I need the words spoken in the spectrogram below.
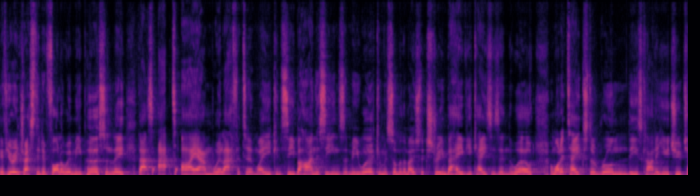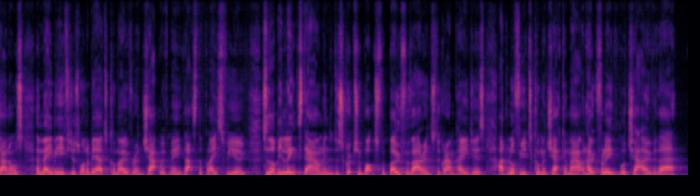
If you're interested in following me personally, that's at I am Will Atherton, where you can see behind the scenes of me working with some of the most extreme behaviour cases in the world and what it takes to run these kind of YouTube channels. And maybe if you just want to be able to come over and chat with me, that's the place for you. So there'll be links down in the description box for both of our Instagram pages. I'd love for you to come and check them out and hopefully we'll chat over there.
